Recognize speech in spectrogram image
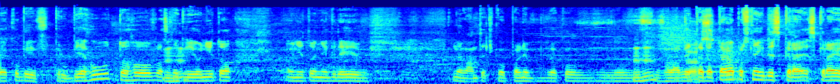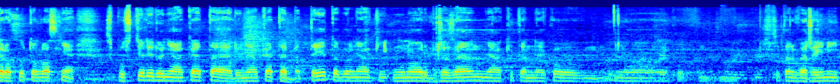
jakoby v průběhu toho, vlastně, mm-hmm. kdy oni to, oni to někdy nemám teď úplně jako v, mm-hmm. v hlavě ta data, ale prostě někdy z kraje, z kraje roku to vlastně spustili do nějaké té, do nějaké té bety, to byl nějaký únor, březen, nějaký ten jako, no, jako prostě ten veřejný,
